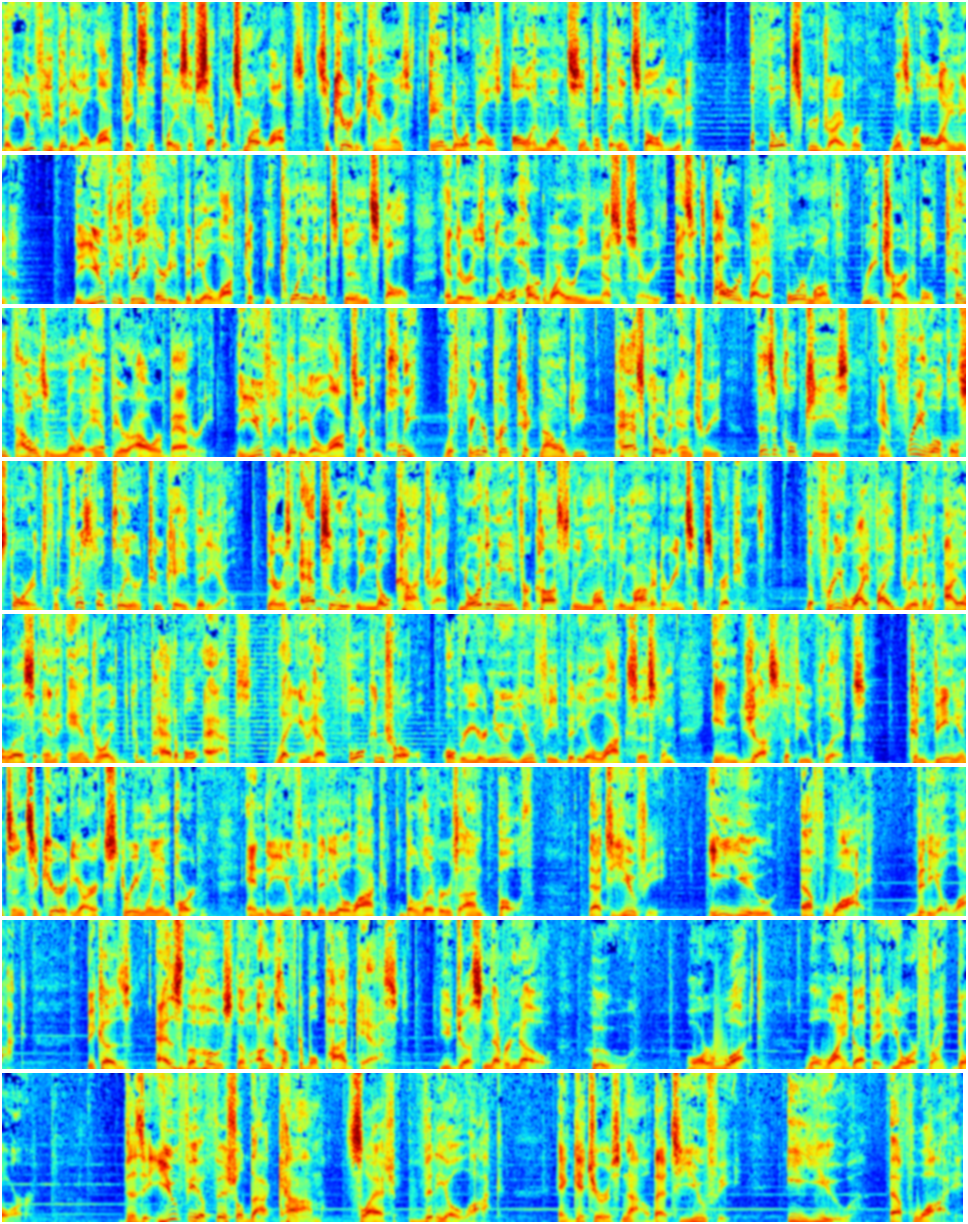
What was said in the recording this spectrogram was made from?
The Eufy Video Lock takes the place of separate smart locks, security cameras, and doorbells all in one simple to install unit. A Phillips screwdriver was all I needed. The Eufy 330 video lock took me 20 minutes to install, and there is no hard wiring necessary as it's powered by a 4-month rechargeable 10,000 milliampere hour battery. The Eufy video locks are complete with fingerprint technology, passcode entry, physical keys, and free local storage for crystal clear 2K video. There is absolutely no contract nor the need for costly monthly monitoring subscriptions. The free Wi Fi driven iOS and Android compatible apps let you have full control over your new Eufy video lock system in just a few clicks. Convenience and security are extremely important, and the Eufy video lock delivers on both. That's Eufy, E U F Y, video lock. Because as the host of Uncomfortable Podcast, you just never know who or what will wind up at your front door. Visit eufyofficial.com slash video lock and get yours now. That's Eufy, E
